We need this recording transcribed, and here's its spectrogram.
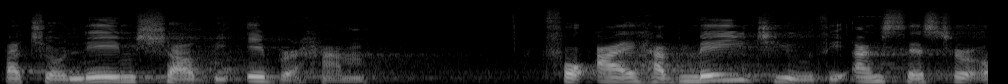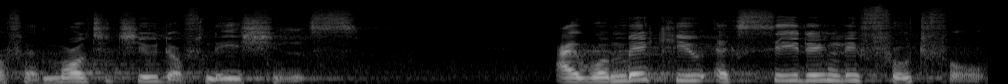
but your name shall be Abraham, for I have made you the ancestor of a multitude of nations. I will make you exceedingly fruitful,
